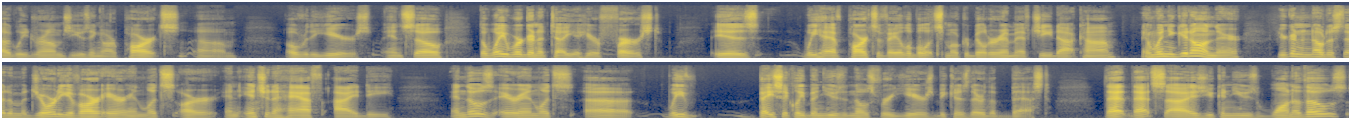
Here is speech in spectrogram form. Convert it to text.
ugly drums using our parts. Um, over the years. And so the way we're going to tell you here first is we have parts available at smokerbuildermfg.com. And when you get on there, you're going to notice that a majority of our air inlets are an inch and a half ID. And those air inlets, uh, we've basically been using those for years because they're the best. That that size, you can use one of those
